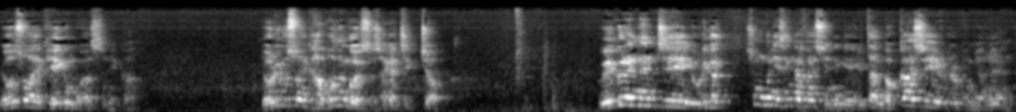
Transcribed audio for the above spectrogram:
여호수아의 계획은 뭐였습니까? 여리고성에 가보는 거였어. 자기가 직접. 왜 그랬는지 우리가 충분히 생각할 수 있는 게 일단 몇 가지를 보면은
